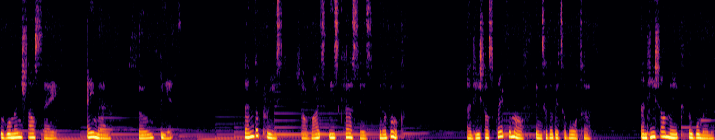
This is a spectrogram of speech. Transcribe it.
the woman shall say, Amen, so be it. Then the priest shall write these curses in a book, and he shall scrape them off into the bitter water. And he shall make the woman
